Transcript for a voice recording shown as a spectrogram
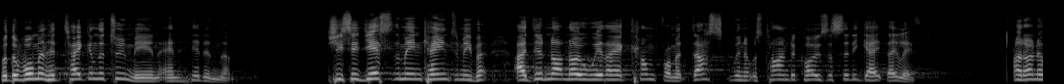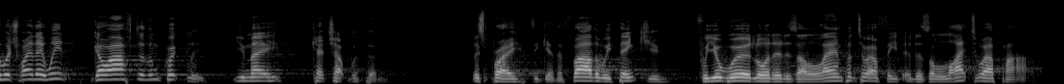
But the woman had taken the two men and hidden them. She said, Yes, the men came to me, but I did not know where they had come from. At dusk, when it was time to close the city gate, they left. I don't know which way they went. Go after them quickly. You may catch up with them. Let's pray together. Father, we thank you for your word, Lord. It is a lamp unto our feet, it is a light to our path.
